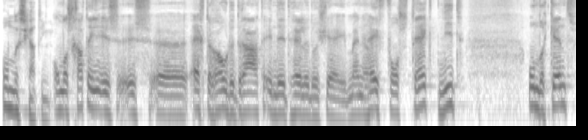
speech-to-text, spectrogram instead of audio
onderschatting. Onderschatting is, is eh, echt de rode draad in dit hele dossier. Men heeft volstrekt niet onderkend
